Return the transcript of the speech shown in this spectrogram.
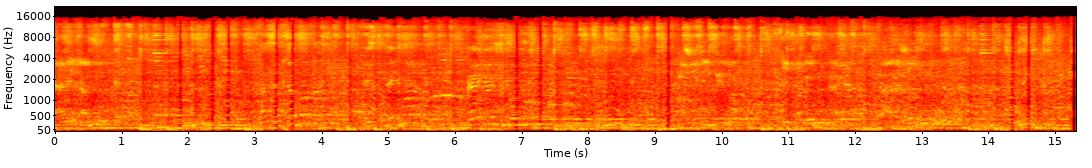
and it a move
